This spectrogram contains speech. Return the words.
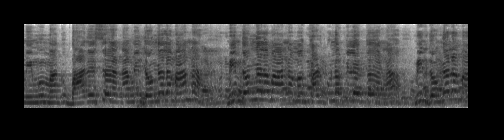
మేము మాకు బాధ ఇస్తుంది అన్న మేము దొంగలమా అన్న? మేము దొంగలమా అన్న? మాకు కడుపు నొప్పి లేదు అన్న మేము దొంగలమా?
